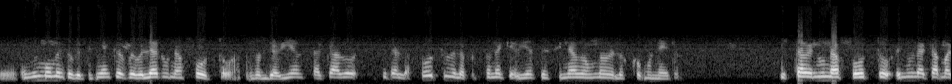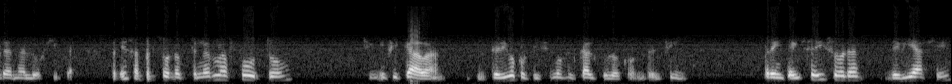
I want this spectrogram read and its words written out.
eh, en un momento que tenían que revelar una foto donde habían sacado, era la foto de la persona que había asesinado a uno de los comuneros, estaba en una foto, en una cámara analógica. Para esa persona obtener la foto significaba te digo porque hicimos el cálculo con Delfín, 36 horas de viaje,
